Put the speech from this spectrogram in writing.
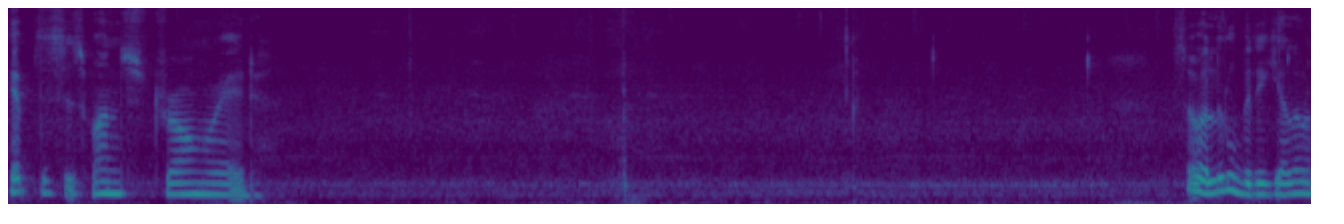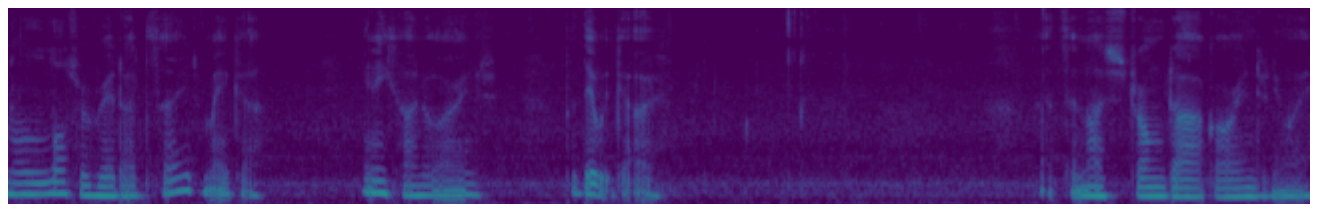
Yep, this is one strong red. So a little bit of yellow and a lot of red, I'd say, to make a any kind of orange. But there we go. That's a nice strong dark orange anyway.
